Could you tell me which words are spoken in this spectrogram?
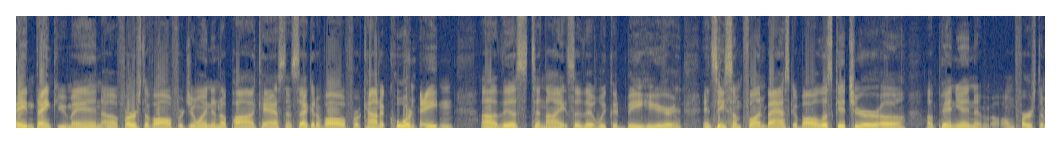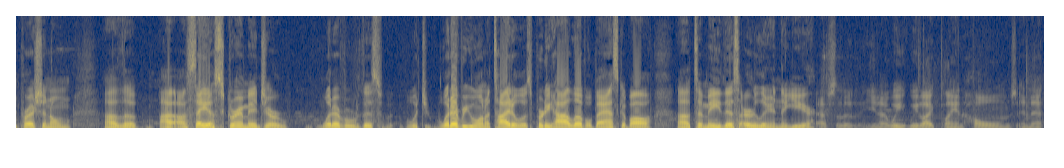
Hayden, thank you, man. Uh, first of all, for joining the podcast, and second of all, for kind of coordinating uh, this tonight so that we could be here and, and see some fun basketball. Let's get your uh, opinion on first impression on uh, the, I, I'll say a scrimmage or whatever this whatever you want to title is pretty high level basketball uh, to me this early in the year. Absolutely, you know we, we like playing Holmes in that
